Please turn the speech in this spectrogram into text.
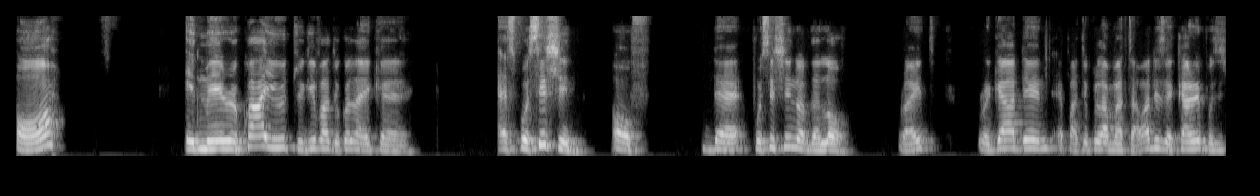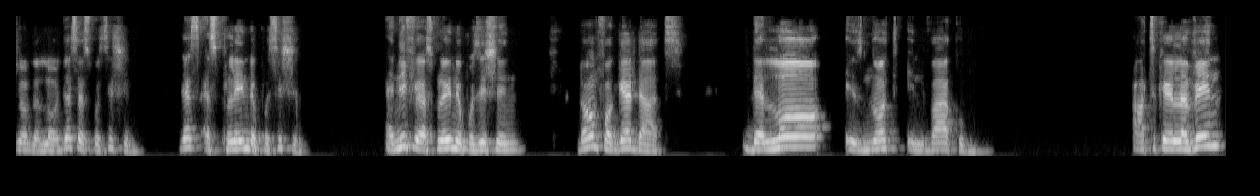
Or it may require you to give out like a exposition of the position of the law, right? regarding a particular matter. What is the current position of the law? Just exposition. Just explain the position. And if you explain the position, don't forget that the law is not in vacuum. Article 11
